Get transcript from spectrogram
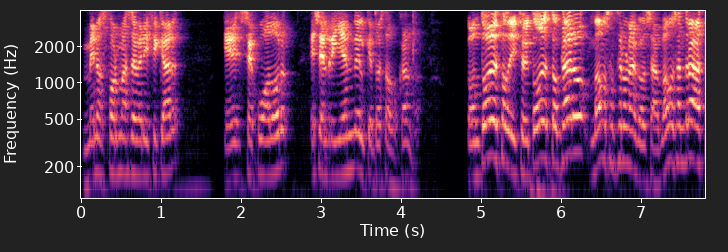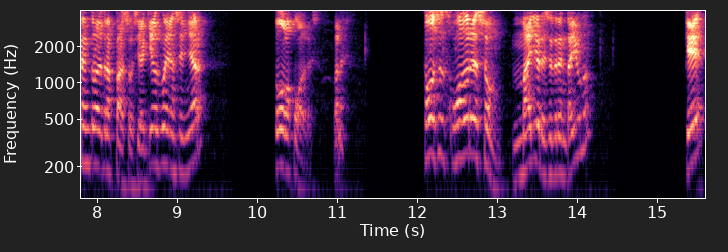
menos formas de verificar que ese jugador es el relleno del que tú estás buscando. Con todo esto dicho y todo esto claro, vamos a hacer una cosa. Vamos a entrar al centro de traspasos y aquí os voy a enseñar todos los jugadores, ¿vale? Todos esos jugadores son mayores de 31 que,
